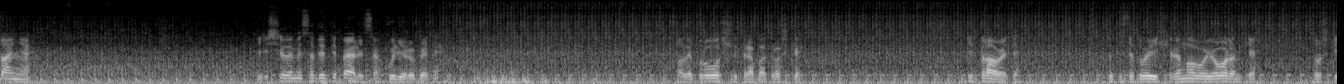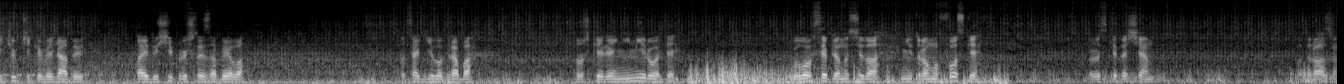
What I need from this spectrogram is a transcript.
вітання. Рішили ми садити перець, а хулі робити. Але прощу треба трошки підправити. То після тої хренової оранки трошки чубчики виглядають, та й душі пройшли забило. То це діло треба трошки реанімірувати. Було всипляно сюди нітромофоски розкидачем одразу.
